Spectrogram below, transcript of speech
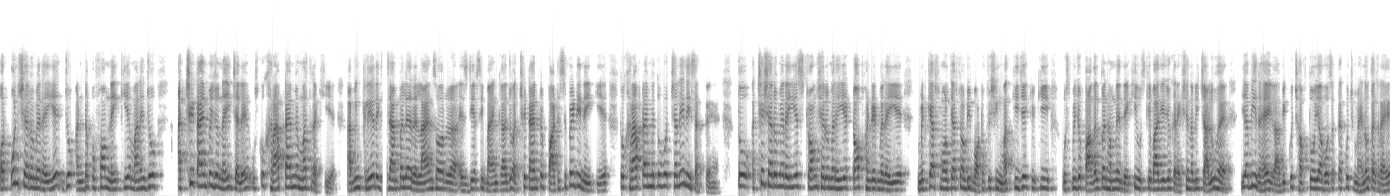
और उन शेयरों में रहिए जो अंडर परफॉर्म नहीं किए, माने जो अच्छे टाइम पे जो नहीं चले, उसको खराब टाइम में मत रखिए। आई मीन क्लियर एग्जांपल है रिलायंस और एच डी बैंक का, जो अच्छे टाइम पे पार्टिसिपेट ही नहीं किए तो खराब टाइम में तो वो चल ही नहीं सकते हैं। तो अच्छे शहरों में रहिए स्ट्रॉन्ग शहरों में रहिए टॉप हंड्रेड में रहिए मिड कैप स्मॉल कैप्स में अभी बॉटम फिशिंग मत कीजिए, क्योंकि उसमें जो पागलपन हमने देखी, उसके बाद ये जो करेक्शन अभी चालू है, ये अभी रहेगा। अभी कुछ हफ्तों या हो सकता है कुछ महीनों तक रहे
